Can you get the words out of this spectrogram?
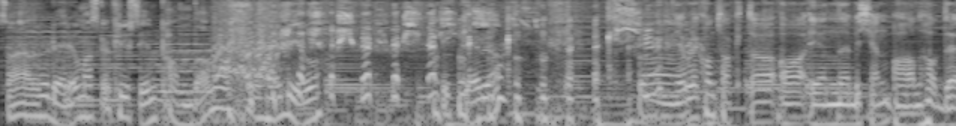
Så jeg vurderer om jeg skal krysse inn panda nå. Det her blir jo ikke bra. Jeg ble kontakta av en bekjent, og han hadde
